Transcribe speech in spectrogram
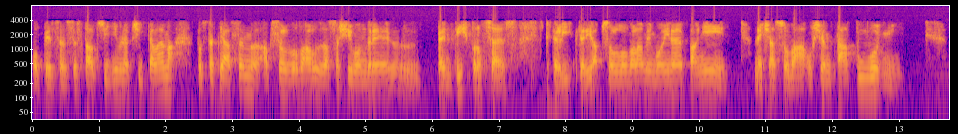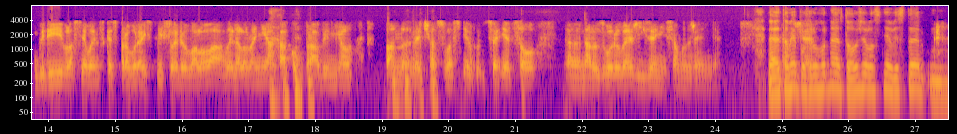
opět jsem se stal třídním nepřítelem a v podstatě já jsem absolvoval za Saši Vondry eh, ten týž proces, který, který absolvovala mimo jiné paní Nečasová, ovšem ta původní, kdy vlastně vojenské spravodajství sledovalo a hledalo na nějaká kompra, by měl pan Nečas vlastně v ruce něco eh, na rozvodové řízení samozřejmě. Ne, tam je pozoruhodné to, že vlastně vy jste mm,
